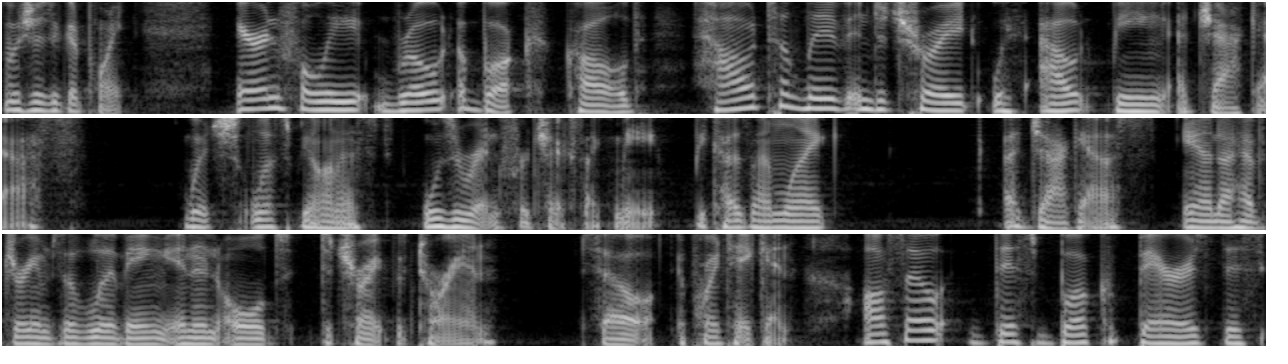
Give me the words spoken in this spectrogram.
Which is a good point. Aaron Foley wrote a book called How to Live in Detroit Without Being a Jackass, which, let's be honest, was written for chicks like me because I'm like a jackass and I have dreams of living in an old Detroit Victorian. So, a point taken. Also, this book bears this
